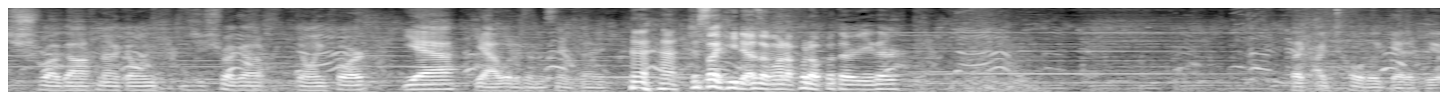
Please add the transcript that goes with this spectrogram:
shrug off not going? Did you shrug off going for it? Yeah, yeah, I would have done the same thing. Just like he doesn't want to put up with her either. Like, I totally get it, dude.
